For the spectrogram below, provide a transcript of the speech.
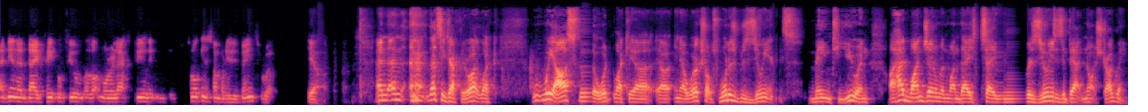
at the end of the day people feel a lot more relaxed feeling talking to somebody who's been through it. Yeah and and that's exactly right. Like we ask the like our, our, in our workshops, what does resilience mean to you? And I had one gentleman one day say resilience is about not struggling,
